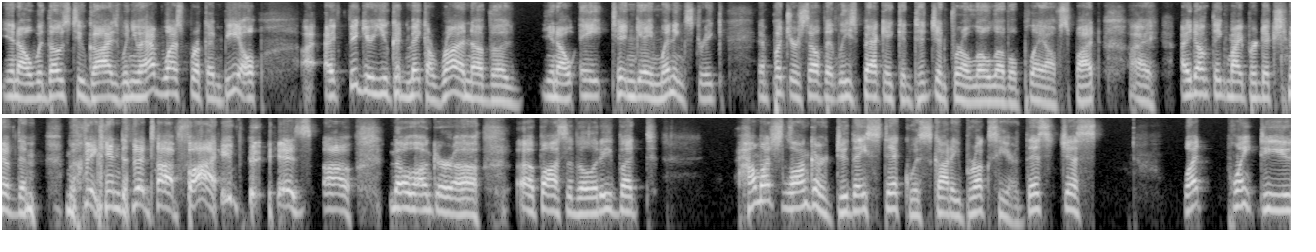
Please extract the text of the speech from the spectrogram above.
you know, with those two guys, when you have Westbrook and Beal, I, I figure you could make a run of a, you know, eight, 10 game winning streak and put yourself at least back in contention for a low level playoff spot. I, I don't think my prediction of them moving into the top five is uh, no longer a possibility, but how much longer do they stick with Scotty Brooks here? This just, what point do you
